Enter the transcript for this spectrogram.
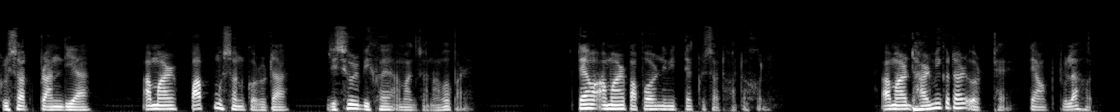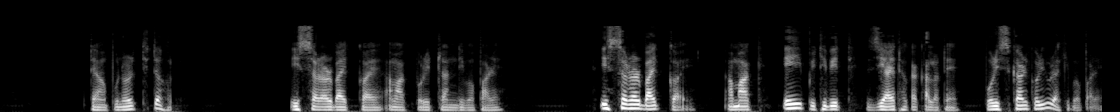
ক্ৰুচত প্ৰাণ দিয়া আমাৰ পাপমোচন কৰোতা যীশুৰ বিষয়ে আমাক জনাব পাৰে। তেওঁ আমাৰ পাপৰ নিমিত্তে ক্ৰুচত হত হ'ল। আমাৰ ধাৰ্মিকতাৰ অৰ্থে তেওঁক তোলা হ'ল। তেওঁ পুনৰুত্থিত হ'ল। ঈশ্বৰৰ বাক্যই আমাক পৰিত্ৰাণ দিব পাৰে। ঈশ্বৰৰ বাক্যই আমাক এই পৃথিৱীত জীয়াই থকা কালতে পৰিষ্কাৰ কৰিও ৰাখিব পাৰে।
